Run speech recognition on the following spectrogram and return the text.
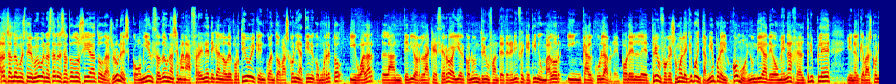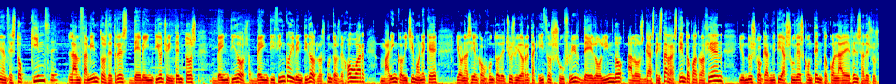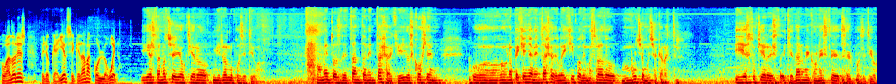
Arrachaldón, estoy muy buenas tardes a todos y a todas. Lunes, comienzo de una semana frenética en lo deportivo y que en cuanto a Basconia tiene como reto igualar la anterior, la que cerró ayer con un triunfo ante Tenerife que tiene un valor incalculable por el eh, triunfo que sumó el equipo y también por el cómo en un día de homenaje al triple y en el que Basconia encestó 15 lanzamientos de 3 de 28 intentos, 22, 25 y 22 los puntos de Howard, Marinkovic y Moneke y aún así el conjunto de Chus Vidorreta que hizo sufrir de lo lindo a los gasteiztarras 104 a 100 y un Dusko que admitía su descontento con la defensa de sus jugadores, pero que ayer se quedaba con lo bueno. Y esta noche yo quiero mirar lo positivo. Momentos de tanta ventaja que ellos cogen una pequeña ventaja del equipo demostrado mucho, mucho carácter. Y esto quiero quedarme con este ser positivo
